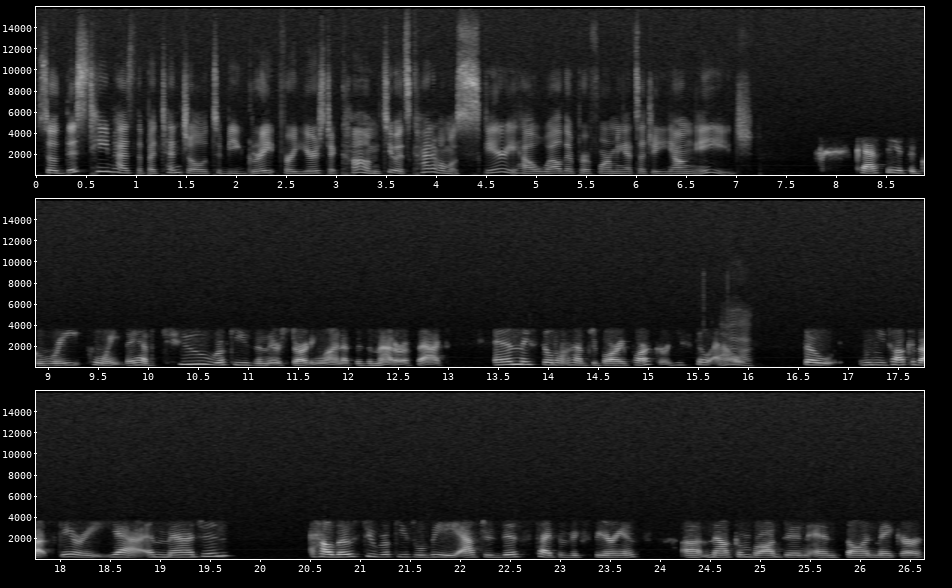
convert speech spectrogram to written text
So this team has the potential to be great for years to come, too. It's kind of almost scary how well they're performing at such a young age. Cassie, it's a great point. They have two rookies in their starting lineup, as a matter of fact, and they still don't have Jabari Parker. He's still out. Yeah. So when you talk about scary, yeah, imagine how those two rookies will be after this type of experience. Uh, Malcolm Brogdon and Thon Maker,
